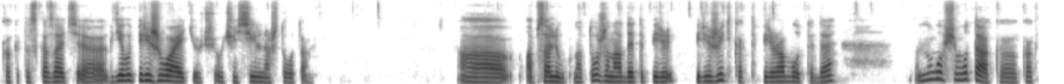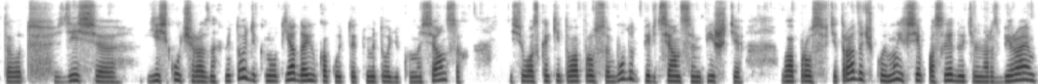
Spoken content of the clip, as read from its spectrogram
как это сказать, э, где вы переживаете очень, сильно что-то. Абсолютно. Тоже надо это пережить, как-то переработать, да. Ну, в общем, вот так. Как-то вот здесь есть куча разных методик, но вот я даю какую-то эту методику на сеансах. Если у вас какие-то вопросы будут, перед сеансом пишите вопросы в тетрадочку, и мы их все последовательно разбираем,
